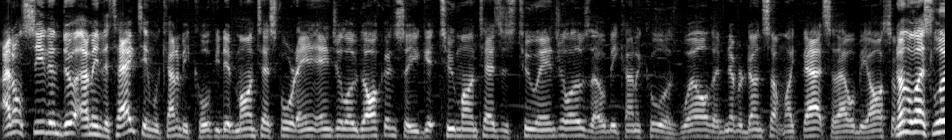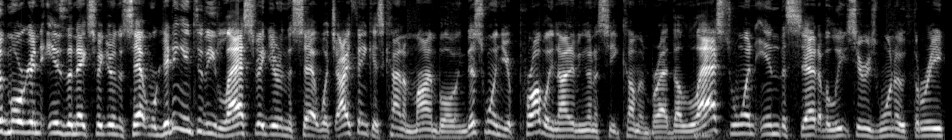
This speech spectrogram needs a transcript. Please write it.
I don't see them do. I mean, the tag team would kind of be cool if you did Montez Ford and Angelo Dawkins, so you get two Montezes, two Angelos. That would be kind of cool as well. They've never done something like that, so that would be awesome. Nonetheless, Liv Morgan is the next figure in the set. We're getting into the last figure in the set, which I think is kind of mind-blowing. This one you're probably not even going to see coming, Brad. The last one in the set of Elite Series 103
